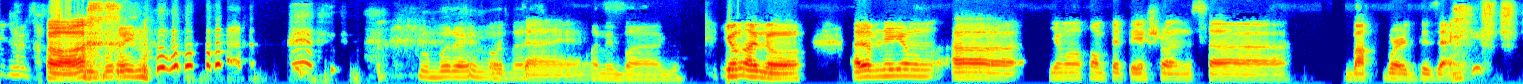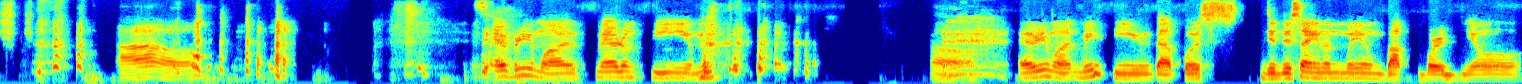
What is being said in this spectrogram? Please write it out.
uh-huh. buburahin mo. buburahin mo. Tapos panibago. Yung ano, alam niyo yung uh, yung mga competition sa backboard design. ah, oo. every month, merong theme. Uh, every month may theme. Tapos, didesignan mo yung backboard nyo.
